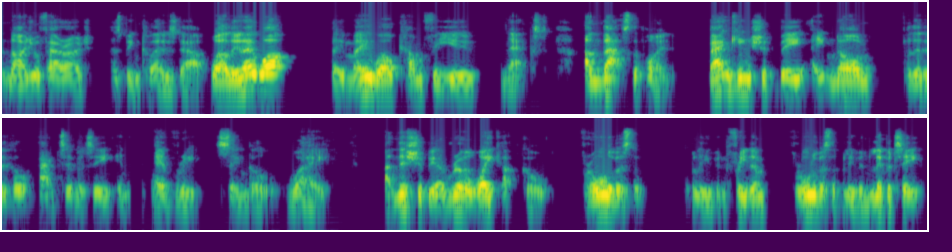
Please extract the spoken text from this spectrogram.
that Nigel Farage has been closed out. Well, you know what? They may well come for you next. And that's the point. Banking should be a non political activity in every single way. And this should be a real wake up call for all of us that believe in freedom, for all of us that believe in liberty,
